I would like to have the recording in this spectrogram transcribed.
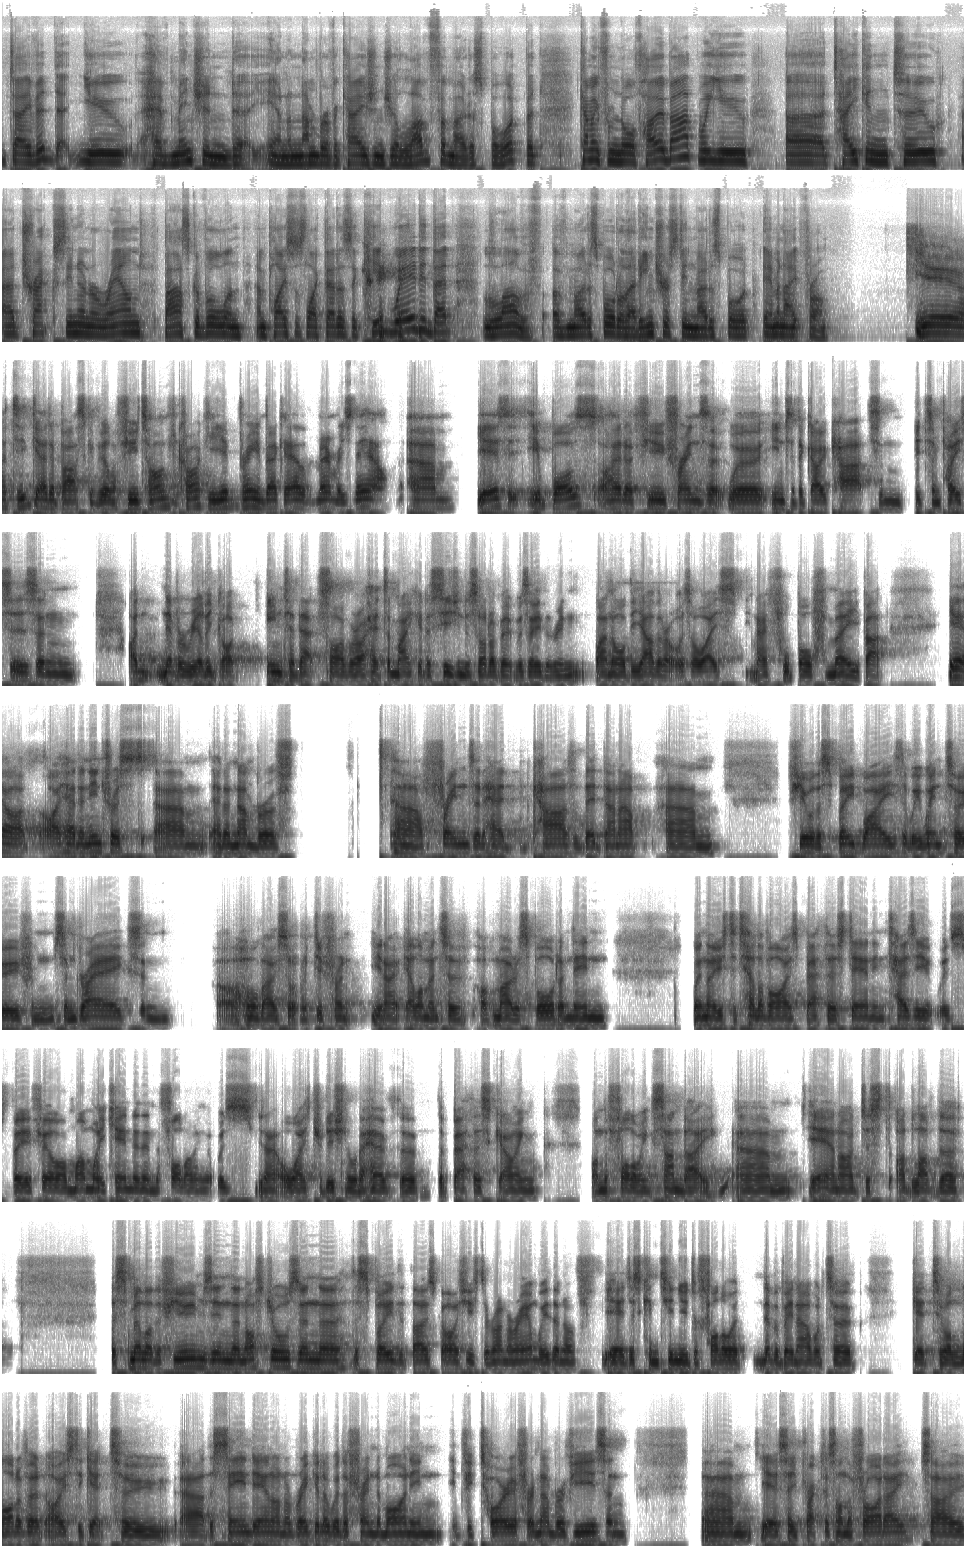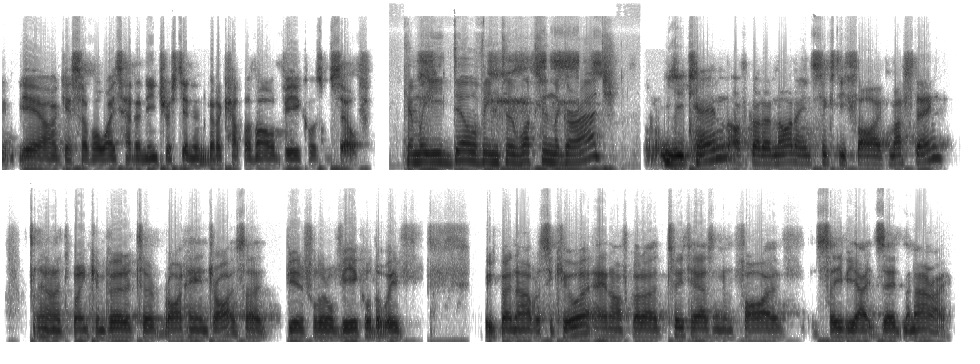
David, you have mentioned uh, on a number of occasions your love for motorsport, but coming from North Hobart, were you uh, taken to uh, tracks in and around Baskerville and, and places like that as a kid? Where did that love of motorsport or that interest in motorsport emanate from? Yeah, I did go to Baskerville a few times. Crikey, you're bringing back out of the memories now. Um, yes, it, it, was. I had a few friends that were into the go karts and bits and pieces, and I never really got into that side where I had to make a decision to sort of it was either in one or the other. It was always you know football for me, but yeah, I, I had an interest. Um, had a number of uh, friends that had cars that they'd done up. Um, a few of the speedways that we went to from some drags and all those sort of different you know elements of, of motorsport and then when they used to televise Bathurst down in Tassie, it was VFL on one weekend, and then the following it was you know always traditional to have the the Bathurst going on the following Sunday. Um, yeah, and I just I'd love the the smell of the fumes in the nostrils and the the speed that those guys used to run around with, and I've yeah just continued to follow it. Never been able to get to a lot of it. I used to get to uh, the Sandown on a regular with a friend of mine in in Victoria for a number of years, and um, yeah, see practice on the Friday. So yeah, I guess I've always had an interest in it and got a couple of old vehicles myself. Can we delve into what's in the garage? You can. I've got a 1965 Mustang. Uh, it's been converted to right-hand drive, so beautiful little vehicle that we've we've been able to secure. And I've got a 2005 CV8Z Monaro.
